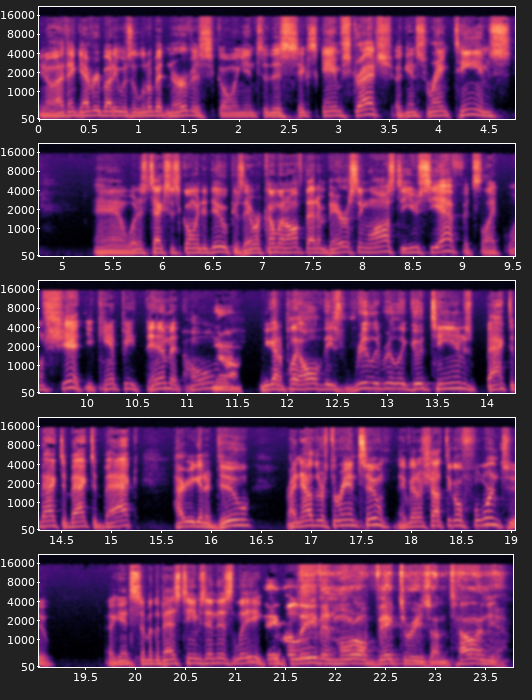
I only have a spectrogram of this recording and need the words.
You know, I think everybody was a little bit nervous going into this six game stretch against ranked teams. And what is Texas going to do? Because they were coming off that embarrassing loss to UCF. It's like, well, shit, you can't beat them at home. no. You got to play all of these really, really good teams back to back to back to back. How are you going to do? Right now, they're three and two. They've got a shot to go four and two against some of the best teams in this league. They believe in moral victories. I'm telling you.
